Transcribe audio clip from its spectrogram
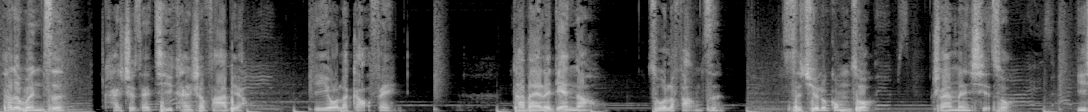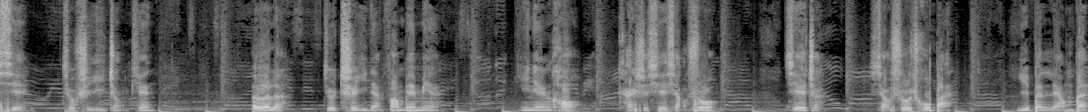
他的文字开始在期刊上发表，也有了稿费。他买了电脑，租了房子，辞去了工作，专门写作，一写就是一整天。饿了就吃一点方便面。一年后开始写小说，接着小说出版，一本两本，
